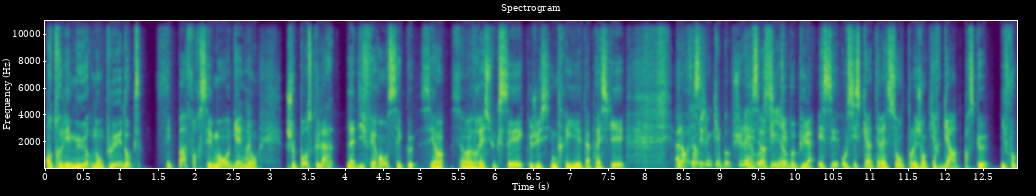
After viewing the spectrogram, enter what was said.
Entre les murs non plus. Donc c'est pas forcément gagnant. Je pense que là, la différence, c'est que c'est un, c'est un vrai succès, que Justine Trier est appréciée. Alors, C'est un film qui est populaire et c'est un film qui est hein. populaire. Et c'est aussi ce qui est intéressant pour les gens qui regardent, parce que il faut,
